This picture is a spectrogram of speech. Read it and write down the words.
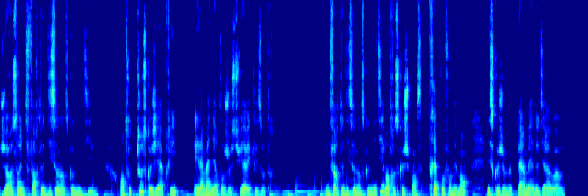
Je ressens une forte dissonance cognitive entre tout ce que j'ai appris et la manière dont je suis avec les autres. Une forte dissonance cognitive entre ce que je pense très profondément et ce que je me permets de dire à voix.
